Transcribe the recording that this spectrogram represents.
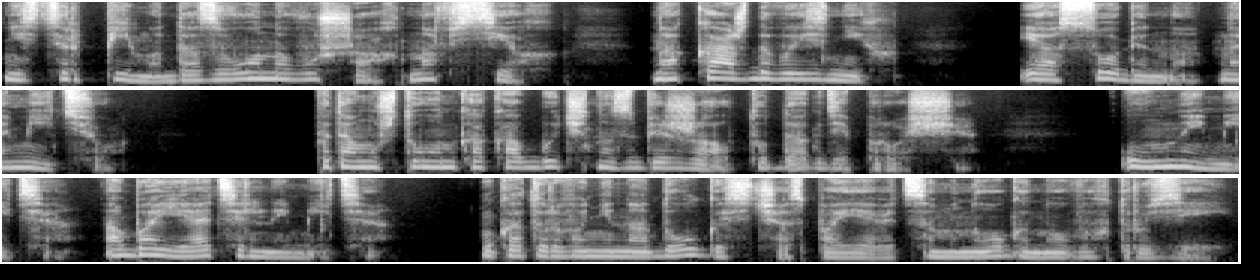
Нестерпимо, до звона в ушах, на всех, на каждого из них, и особенно на Митю. Потому что он, как обычно, сбежал туда, где проще — Умный Митя, обаятельный Митя, у которого ненадолго сейчас появится много новых друзей.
